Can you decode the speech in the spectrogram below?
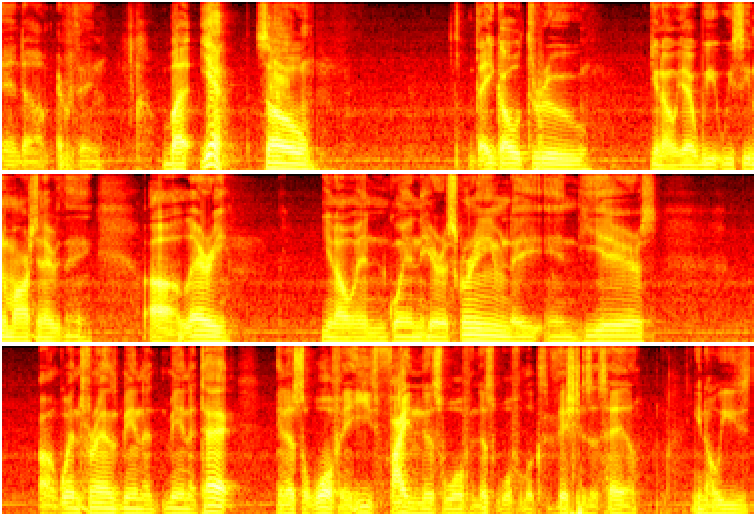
and um, everything. But yeah, so they go through, you know, yeah, we, we see the marsh and everything. Uh, Larry, you know, and Gwen hear a scream. They and he hears uh, Gwen's friends being being attacked, and it's a wolf, and he's fighting this wolf, and this wolf looks vicious as hell. You know, he's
